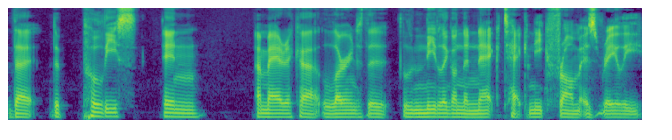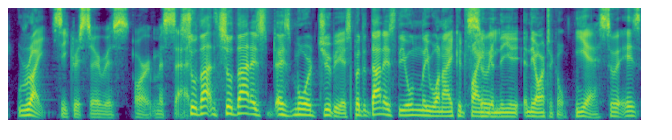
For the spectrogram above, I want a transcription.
that the police in America learned the kneeling on the neck technique from Israeli Right. Secret Service or Mossad. So that so that is is more dubious, but that is the only one I could find So in the in the article. yeah, so it is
